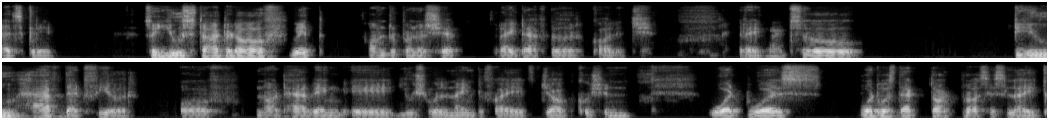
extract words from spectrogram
that's great. So you started off with entrepreneurship right after college, right? Right. So do you have that fear of not having a usual nine to five job cushion? What was what was that thought process like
